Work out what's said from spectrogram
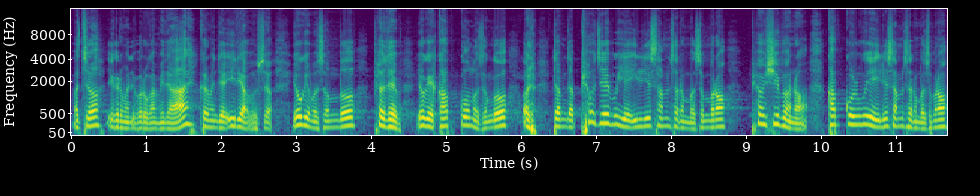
맞죠? 이거를 먼저 보러 갑니다. 그러면 이제 이리 와보세요. 여기 무슨 부? 표제부. 여기 갑고 무슨 거? 얼. 자입니다. 표제부의 1, 2, 3, 4는 무슨 번호? 표시번호. 갑골구의 1, 2, 3, 4는 무슨 번호?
